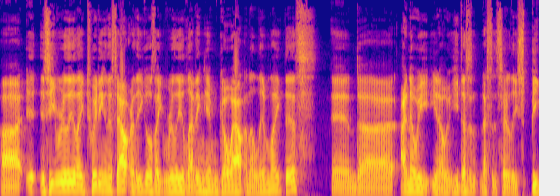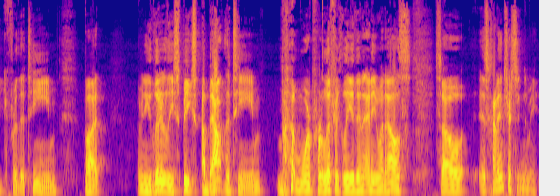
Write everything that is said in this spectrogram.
uh, is he really like tweeting this out? Are the Eagles like really letting him go out on a limb like this? And uh, I know he, you know, he doesn't necessarily speak for the team, but I mean, he literally speaks about the team more prolifically than anyone else. So it's kind of interesting to me.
